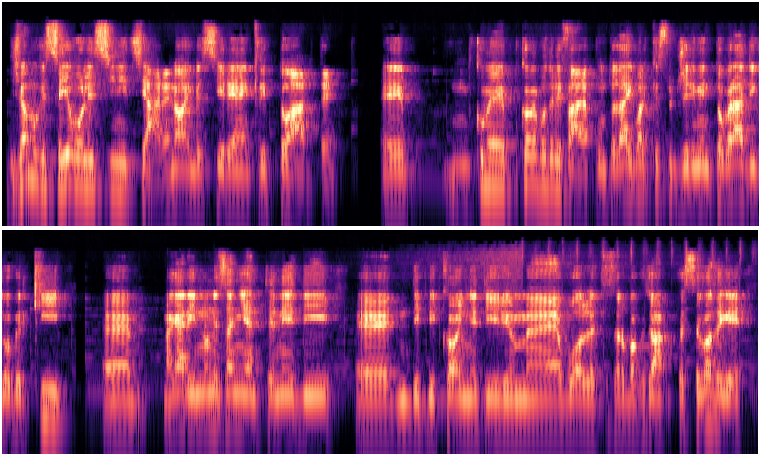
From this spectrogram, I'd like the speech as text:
diciamo che se io volessi iniziare no, a investire in criptoarte, eh, come, come potrei fare? Appunto, dai qualche suggerimento pratico per chi eh, magari non ne sa niente né di, eh, di Bitcoin, Ethereum, eh, wallet, roba queste cose che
